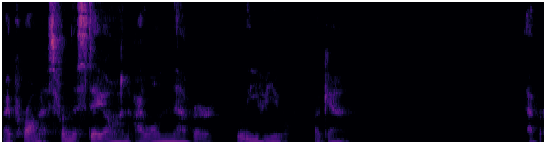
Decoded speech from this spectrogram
I promise from this day on, I will never leave you again. Ever.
